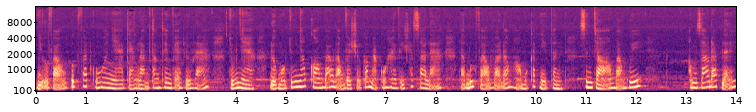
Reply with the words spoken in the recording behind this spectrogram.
dựa vào bức vách của ngôi nhà càng làm tăng thêm vẻ rượu rã. Chủ nhà, được một chú nhóc con báo động về sự có mặt của hai vị khách xa lạ, đã bước vào và đón họ một cách nhiệt tình. Xin chào, ông bản quý. Ông giáo đáp lễ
